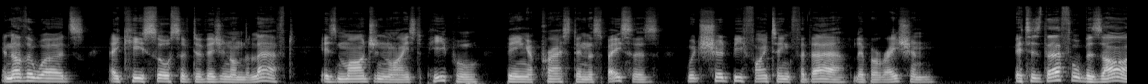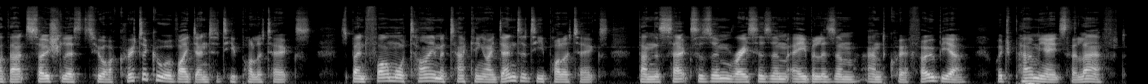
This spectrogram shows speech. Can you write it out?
In other words, a key source of division on the left is marginalized people being oppressed in the spaces which should be fighting for their liberation. It is therefore bizarre that socialists who are critical of identity politics spend far more time attacking identity politics than the sexism, racism, ableism, and queerphobia which permeates the left.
